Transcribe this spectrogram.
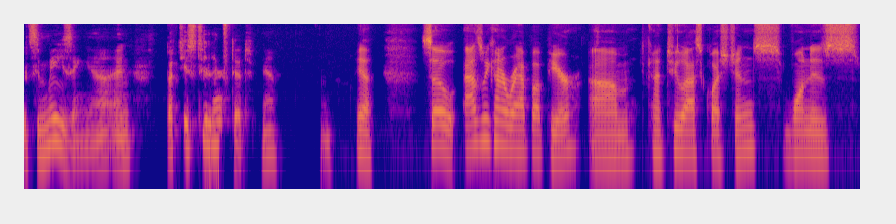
It's amazing, yeah. And but you still have that, yeah. Yeah. So as we kind of wrap up here, um, kind of two last questions. One is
